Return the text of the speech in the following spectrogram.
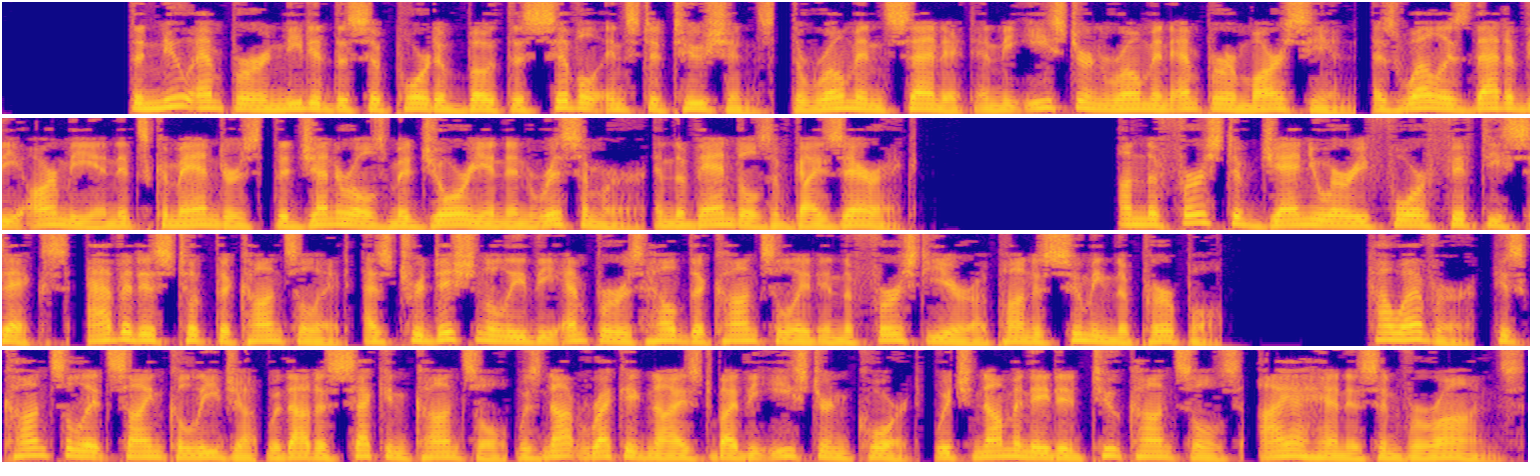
The new emperor needed the support of both the civil institutions, the Roman Senate and the Eastern Roman Emperor Marcian, as well as that of the army and its commanders the generals Majorian and Ricimer and the Vandals of Gaiseric. On 1 January 456, Avitus took the consulate, as traditionally the emperors held the consulate in the first year upon assuming the purple. However, his consulate sine collega without a second consul was not recognized by the Eastern Court, which nominated two consuls, Iuhannes and Verans.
